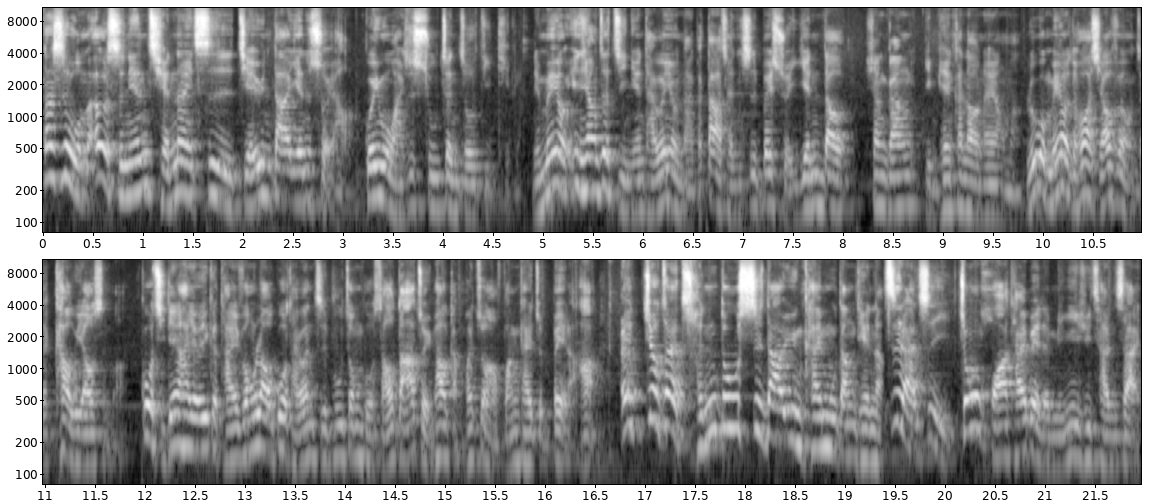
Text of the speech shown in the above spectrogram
但是我们二十年前那一次捷运大淹水，哈，规模还是输郑州地铁你没有印象这几年台湾有哪个大城市被水淹到像刚影片看到那样吗？如果没有的话，小粉我在靠腰什么？过几天还有一个台风绕过台湾直扑中国，少打嘴炮，赶快做好防台准备了哈。而就在成都市大运开幕当天呢，自然是以中华台北的名义去参赛，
